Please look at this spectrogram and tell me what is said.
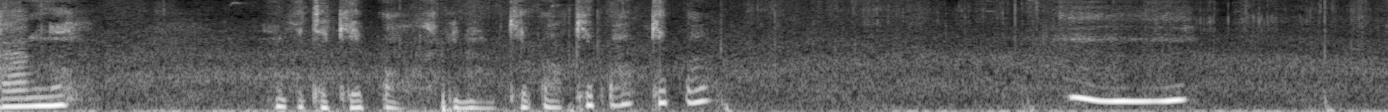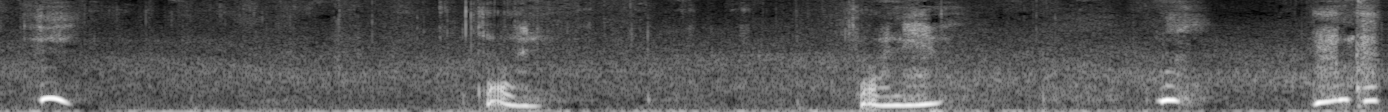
ทางเนาะ เราก็จะเก็บออกค่ะพี่น้องเก็บออกเก็บออกเก็บออกก็อ่อนสะอ่อนแฮงนี่งามครับ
